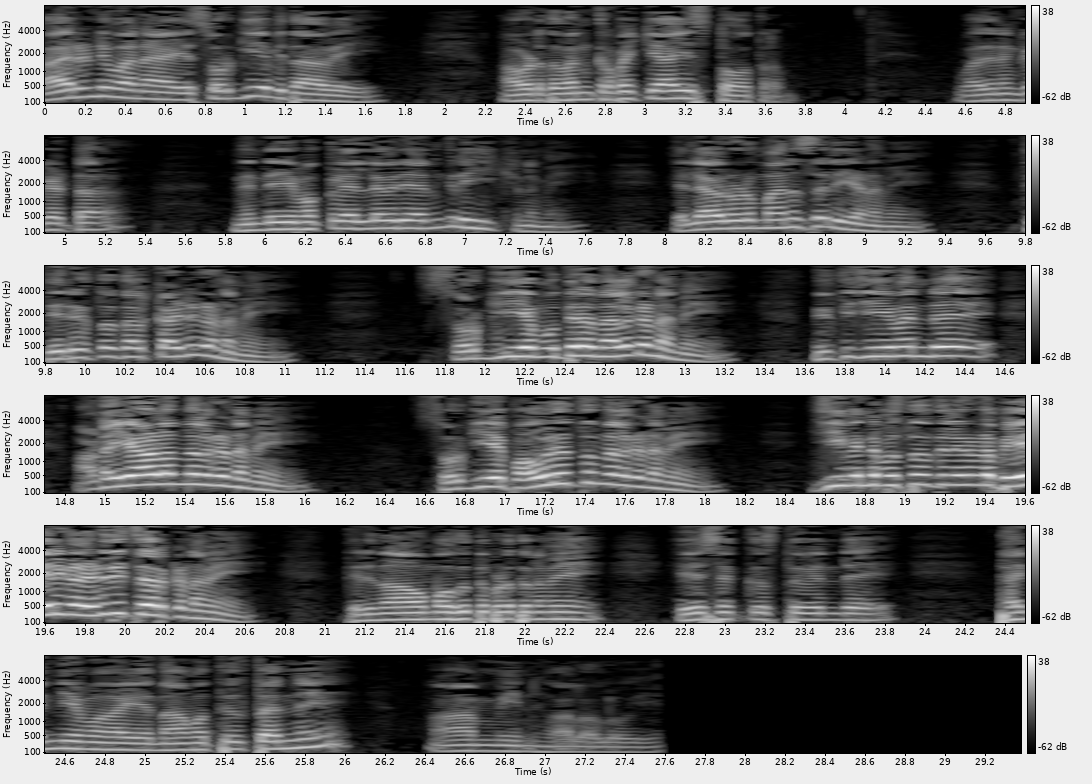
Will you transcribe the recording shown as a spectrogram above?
കാരുണ്യവാനായ സ്വർഗീയ പിതാവേ അവിടുത്തെ വൻകൃപയ്ക്കായി സ്തോത്രം. വചനം കേട്ട നിന്റെ ഈ മക്കളെ എല്ലാവരെയും അനുഗ്രഹിക്കണമേ. എല്ലാവരോടും മനസ്സലിയണമേ. തിരക്തത്താൽ കഴുകണമേ. സ്വർഗീയ മുദ്ര നൽകണമേ. നിത്യജീവന്റെ അടയാളം നൽകണമേ. സ്വർഗീയ പൗരത്വം നൽകണമേ. ജീവന്റെ പുസ്തകത്തിൽ ഇവരുടെ പേരുകൾ എഴുതി ചേർക്കണമേ. തിരുനാമം മഹത്വപ്പെടുത്തണമേ. യേശുക്രിസ്തുവിന്റെ ധന്യമായ നാമത്തിൽ തന്നെ. ആമീൻ. ഹാലോയ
